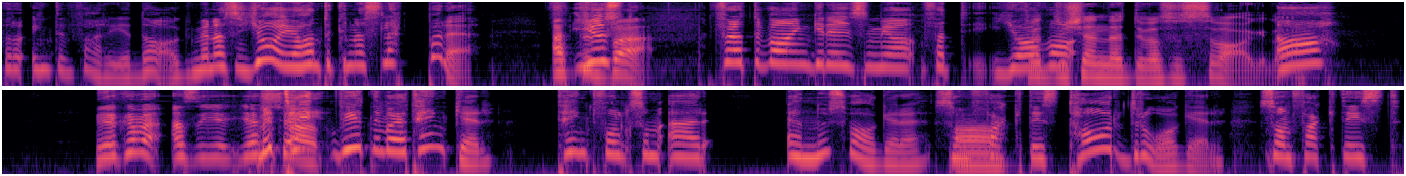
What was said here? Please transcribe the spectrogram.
Vadå, inte varje dag. Men alltså ja, jag har inte kunnat släppa det. Att du Just- bara, För att det var en grej som jag, för att jag För att var... du kände att du var så svag då? Ja, jag kan, alltså jag, jag Men kör, tänk, vet ni vad jag tänker? Tänk folk som är ännu svagare, som Ja. faktiskt tar droger, som faktiskt,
